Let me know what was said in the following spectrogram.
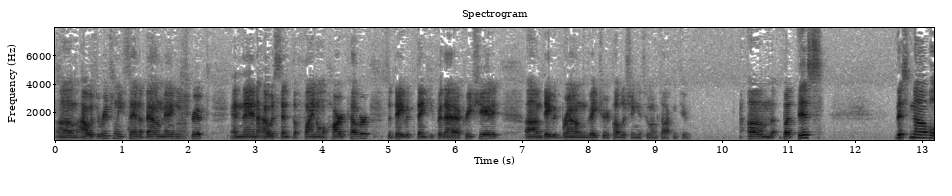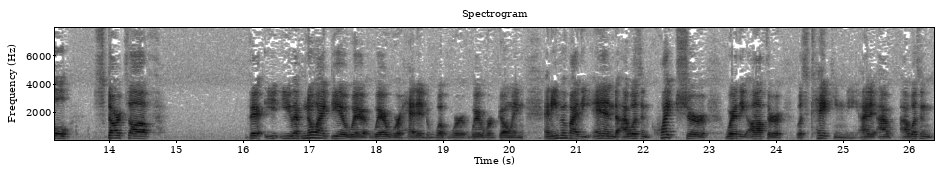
Um, I was originally sent a bound manuscript, and then I was sent the final hardcover. So David, thank you for that. I appreciate it. Um, David Brown Atria Publishing is who I'm talking to. Um, but this this novel starts off. There, you, you have no idea where, where we're headed, what we're where we're going, and even by the end, I wasn't quite sure where the author was taking me. I I, I wasn't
